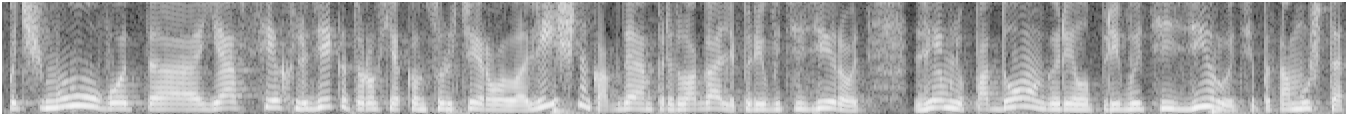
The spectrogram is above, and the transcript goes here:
Почему вот э, я всех людей, которых я консультировала лично, когда им предлагали приватизировать землю под домом, говорила, приватизируйте, потому что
